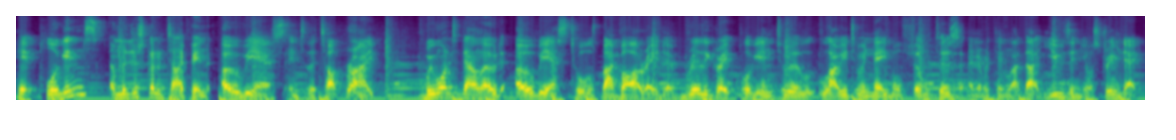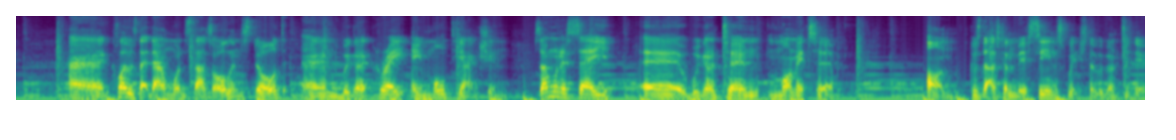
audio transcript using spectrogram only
hit plugins, and we're just going to type in OBS into the top right. We want to download OBS Tools by BarRaider. Really great plugin to allow you to enable filters and everything like that using your Stream Deck. And close that down once that's all installed, and we're going to create a multi-action. So I'm going to say uh, we're going to turn monitor on because that's going to be a scene switch that we're going to do.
